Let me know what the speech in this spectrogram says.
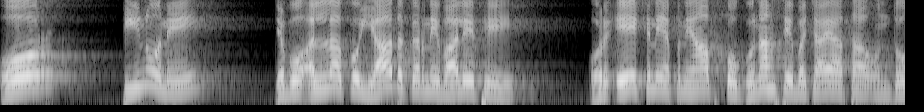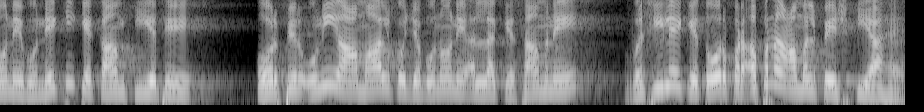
اور تینوں نے جب وہ اللہ کو یاد کرنے والے تھے اور ایک نے اپنے آپ کو گناہ سے بچایا تھا، ان دو نے وہ نیکی کے کام کیے تھے اور پھر انہی اعمال کو جب انہوں نے اللہ کے سامنے وسیلے کے طور پر اپنا عمل پیش کیا ہے،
